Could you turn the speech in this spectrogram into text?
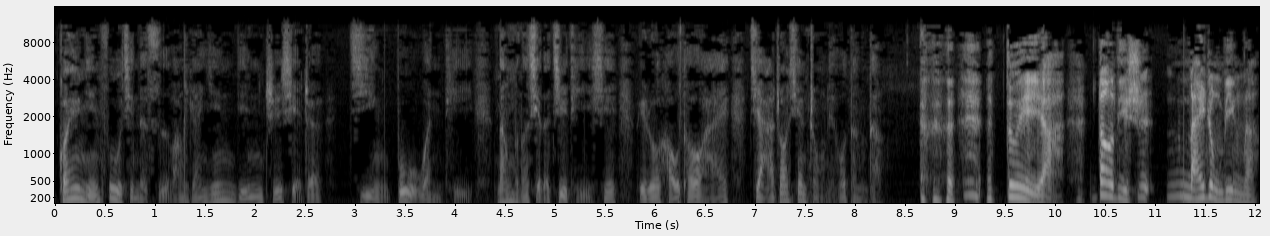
关于您父亲的死亡原因，您只写着颈部问题，能不能写的具体一些？比如喉头癌、甲状腺肿瘤等等。对呀，到底是哪种病呢？”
